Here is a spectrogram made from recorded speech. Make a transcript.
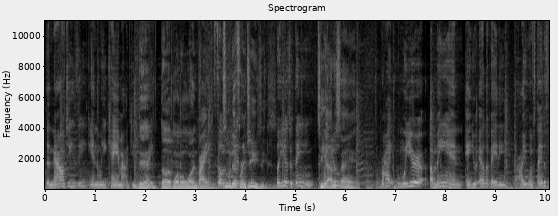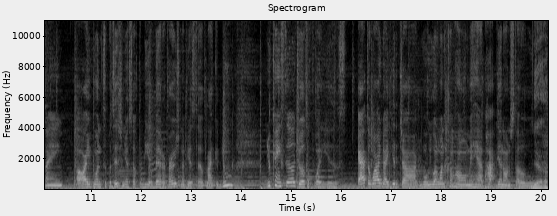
the now Jeezy, and when he came out, Jeezy, Then right? Thug One Hundred One, Right, Jeezy. so two different Jeezys. But here's the thing. T.I. When the same. Right, but when you're a man and you're elevating, are you gonna stay the same, or are you going to position yourself to be a better version of yourself? Like if you you can't sell drugs for what it is. After a while, you gotta get a job. You want, you want to come home and have hot dinner on the stove. Yeah.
